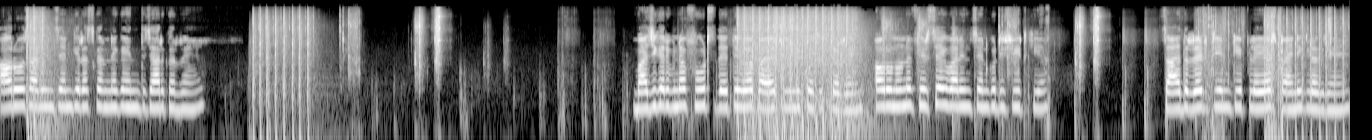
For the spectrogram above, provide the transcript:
और वो सारे इंसान के रस करने का इंतज़ार कर रहे हैं। बाजीगर बिना फूड्स देते हुए फायर करने की कोशिश कर रहे हैं और उन्होंने फिर से एक बार इंसान को डिफीट किया। शायद रेड टीम के प्लेयर्स पैनिक लग रहे हैं।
